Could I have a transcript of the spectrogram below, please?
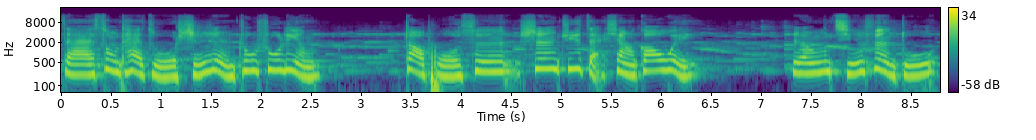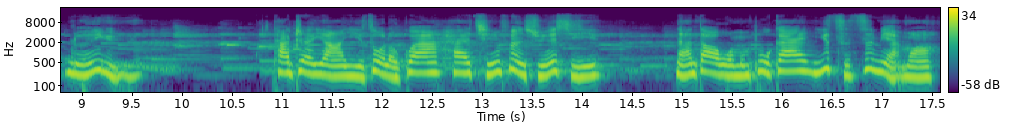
在宋太祖时任中书令赵普孙身居宰相高位。仍勤奋读《论语》，他这样已做了官，还勤奋学习，难道我们不该以此自勉吗？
